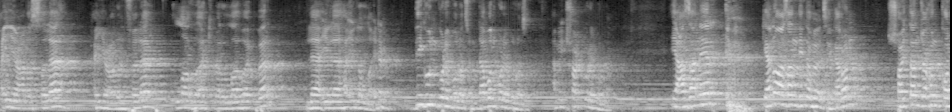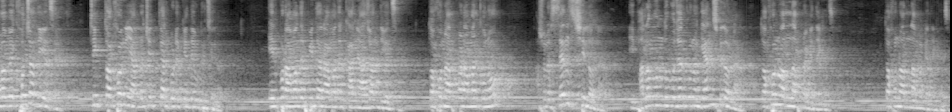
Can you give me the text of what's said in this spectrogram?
হাইয়া আলাস সালাহ, হাইয়া আলাল ফালাহ, আল্লাহু আকবার আকবার, লা ইলাহা ইল্লাল্লাহ। এটা দ্বিগুণ করে বলেছেন, ডাবল করে বলেছেন। আমি শর্ট করে বললাম। এই আজানের কেন আজান দিতে হয়েছে? কারণ শয়তান যখন কলবে খোঁচা দিয়েছে, ঠিক তখনই আমরা চিৎকার করে কেঁদে উঠেছিলাম। এরপর আমাদের পিতারা আমাদের কানে আজান দিয়েছে। তখন আপনার আমার কোনো আসলে সেন্স ছিল না, এই ভালো মন্দ বোঝার কোনো জ্ঞান ছিল না। তখনও আল্লাহ আপনাকে দেখেছে। তখন আল্লাহ আমাকে দেখেছে।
